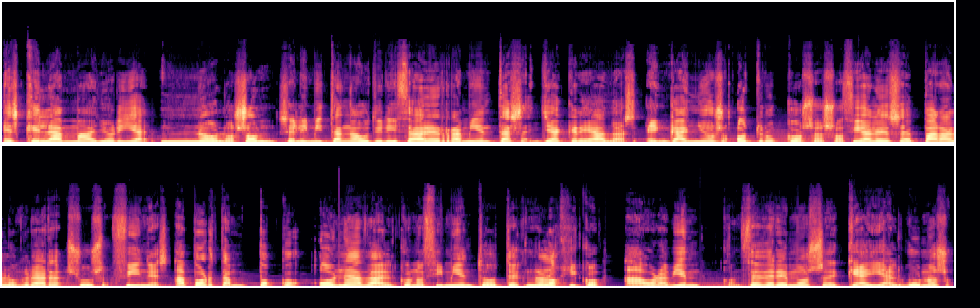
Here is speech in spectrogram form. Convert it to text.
es que la mayoría no lo son. Se limitan a utilizar herramientas ya creadas, engaños o trucos sociales para lograr sus fines. Aportan poco o nada al conocimiento tecnológico. Ahora bien, concederemos que hay algunos,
